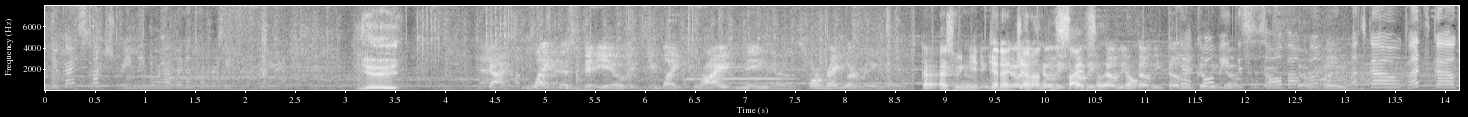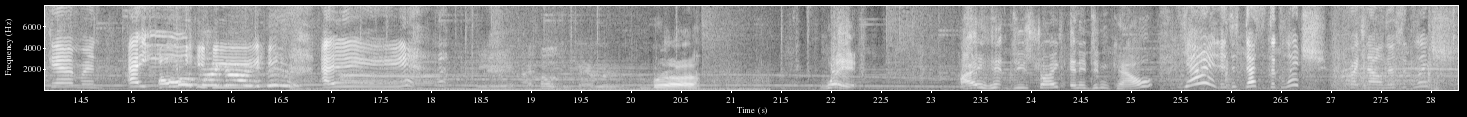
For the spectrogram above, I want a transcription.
you guys stop screaming. We're having a conversation over here. Yeet! Guys, like this video if you like dried mangoes or regular mangoes. Guys, we need to get a gen on this side so that we don't. Kobe, Kobe, yeah, Kobe, Kobe, go, this is all about go, Kobe. Kobe. Let's go. Let's go, Cameron. Ay! Oh my god, he did it! Ay! See, I told you, Cameron. Bruh. Wait! I hit D strike and it didn't count? Yeah, it's, that's the glitch right now. There's a glitch.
